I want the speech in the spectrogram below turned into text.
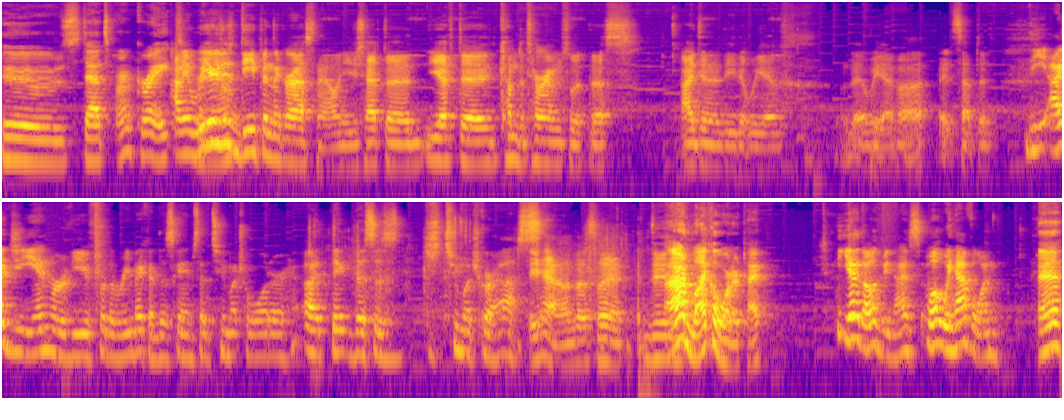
whose stats aren't great. I mean, we are just deep in the grass now, and you just have to you have to come to terms with this identity that we have that we have uh, accepted. The IGN review for the remake of this game said too much water. I think this is just too much grass. Yeah, that's it. Did, I would like a water type. Yeah, that would be nice. Well, we have one. Eh.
